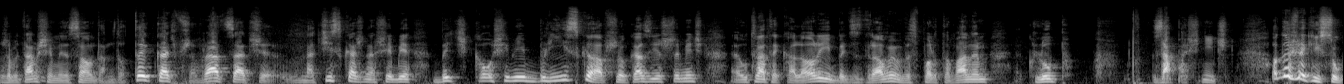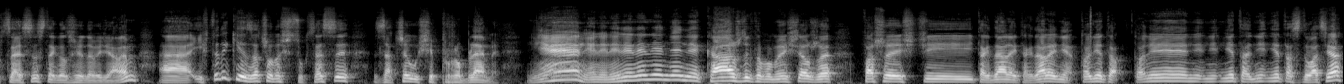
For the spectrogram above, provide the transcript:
żeby tam się między sobą tam dotykać, przewracać, naciskać na siebie, być koło siebie blisko, a przy okazji jeszcze mieć utratę kalorii, być zdrowym, wysportowanym. Klub zapaśniczy. Odnosił jakieś sukcesy, z tego co się dowiedziałem, e, i wtedy, kiedy zaczął nosić sukcesy, zaczęły się problemy. Nie, nie, nie, nie, nie, nie, nie, nie, nie. Każdy, kto pomyślał, że faszyści i tak dalej, i tak dalej, nie, to nie to, to nie, nie, nie, nie, ta, nie, nie ta sytuacja.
